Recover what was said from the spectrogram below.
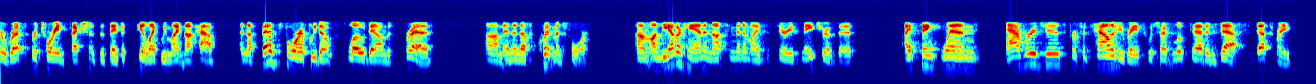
to respiratory infections that they feel like we might not have enough beds for if we don't slow down the spread um, and enough equipment for. Um, on the other hand, and not to minimize the serious nature of this, I think when averages for fatality rates, which I've looked at in deaths, death rates,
